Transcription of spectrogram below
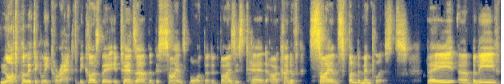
not politically correct because they, it turns out that this science board that advises TED are kind of science fundamentalists. They uh, believe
